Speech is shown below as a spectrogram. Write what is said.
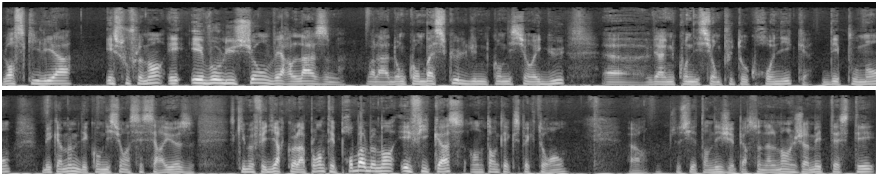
lorsqu'il y a essoufflement et évolution vers l'asthme. Voilà, donc on bascule d'une condition aiguë euh, vers une condition plutôt chronique des poumons, mais quand même des conditions assez sérieuses, ce qui me fait dire que la plante est probablement efficace en tant qu'expectorant. Alors, ceci étant dit, j'ai personnellement jamais testé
